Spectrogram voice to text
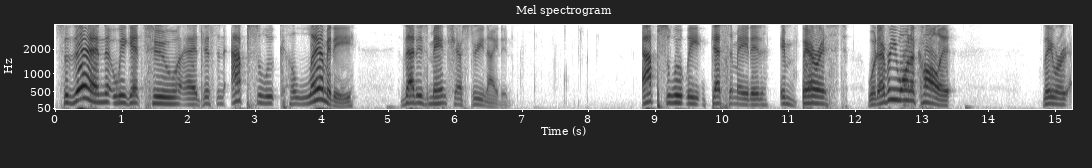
So then we get to uh, just an absolute calamity that is Manchester United. Absolutely decimated, embarrassed, whatever you want to call it they were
